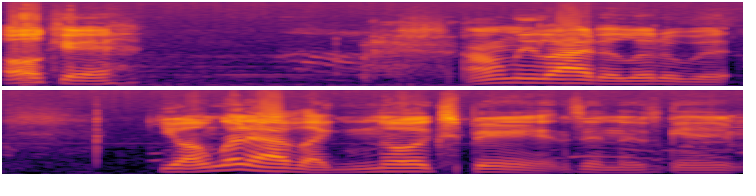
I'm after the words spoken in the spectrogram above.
okay. I only lied a little bit. Yo, I'm gonna have like no experience in this game.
